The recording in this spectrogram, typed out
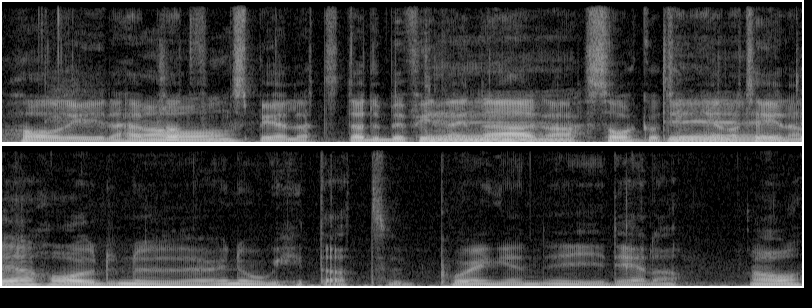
har i det här ja, plattformsspelet. Där du befinner dig nära saker och ting hela tiden. Där har du nu nog hittat poängen i det hela. Ja.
